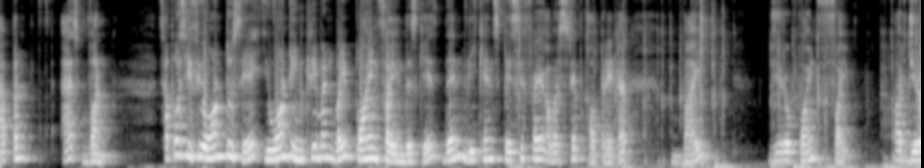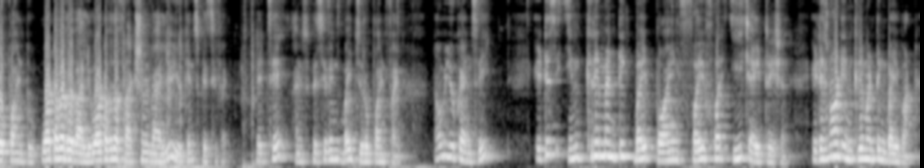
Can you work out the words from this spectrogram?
happen as 1. Suppose if you want to say you want to increment by 0.5 in this case then we can specify our step operator by 0.5 or 0.2 whatever the value whatever the fractional value you can specify. Let's say i'm specifying by 0.5 now you can see it is incrementing by 0.5 for each iteration. It is not incrementing by 1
